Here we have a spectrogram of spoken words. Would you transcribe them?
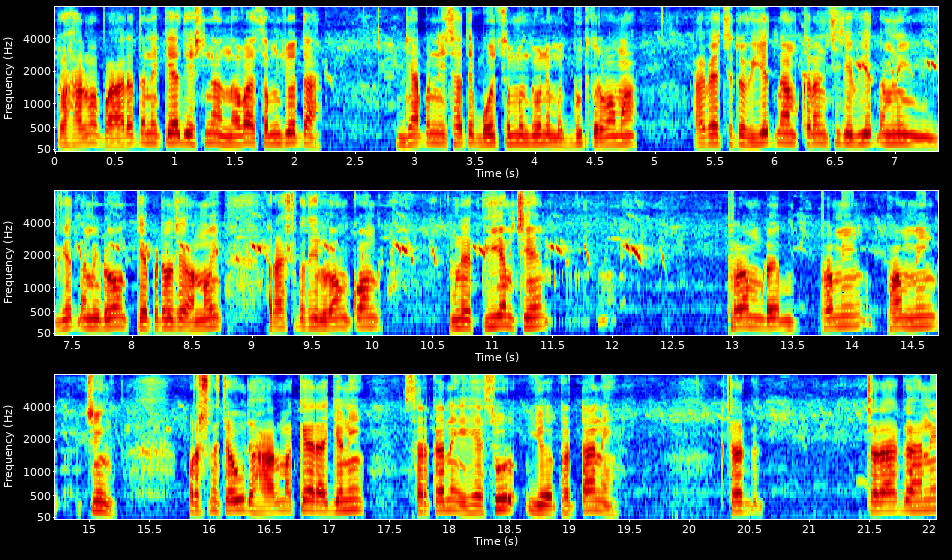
તો હાલમાં ભારત અને કયા દેશના નવા સમજોતા જ્ઞાપનની સાથે બૌદ્ધ સંબંધોને મજબૂત કરવામાં આવ્યા છે? તો વિયેતનામ કરન્સી છે, વિયેતનામની, વિયેતનામી ડોંગ કેપિટલ છે હનોઈ રાષ્ટ્રપતિ લોંગકોંગ અને પીએમ છે ફ્રમ ફ્રમિંગ ફમિંગ ચિંગ. પ્રશ્ન ચૌદ, હાલમાં કયા રાજ્યની સરકારને હેસુર ઘટ્ટાને ચરાગાહને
